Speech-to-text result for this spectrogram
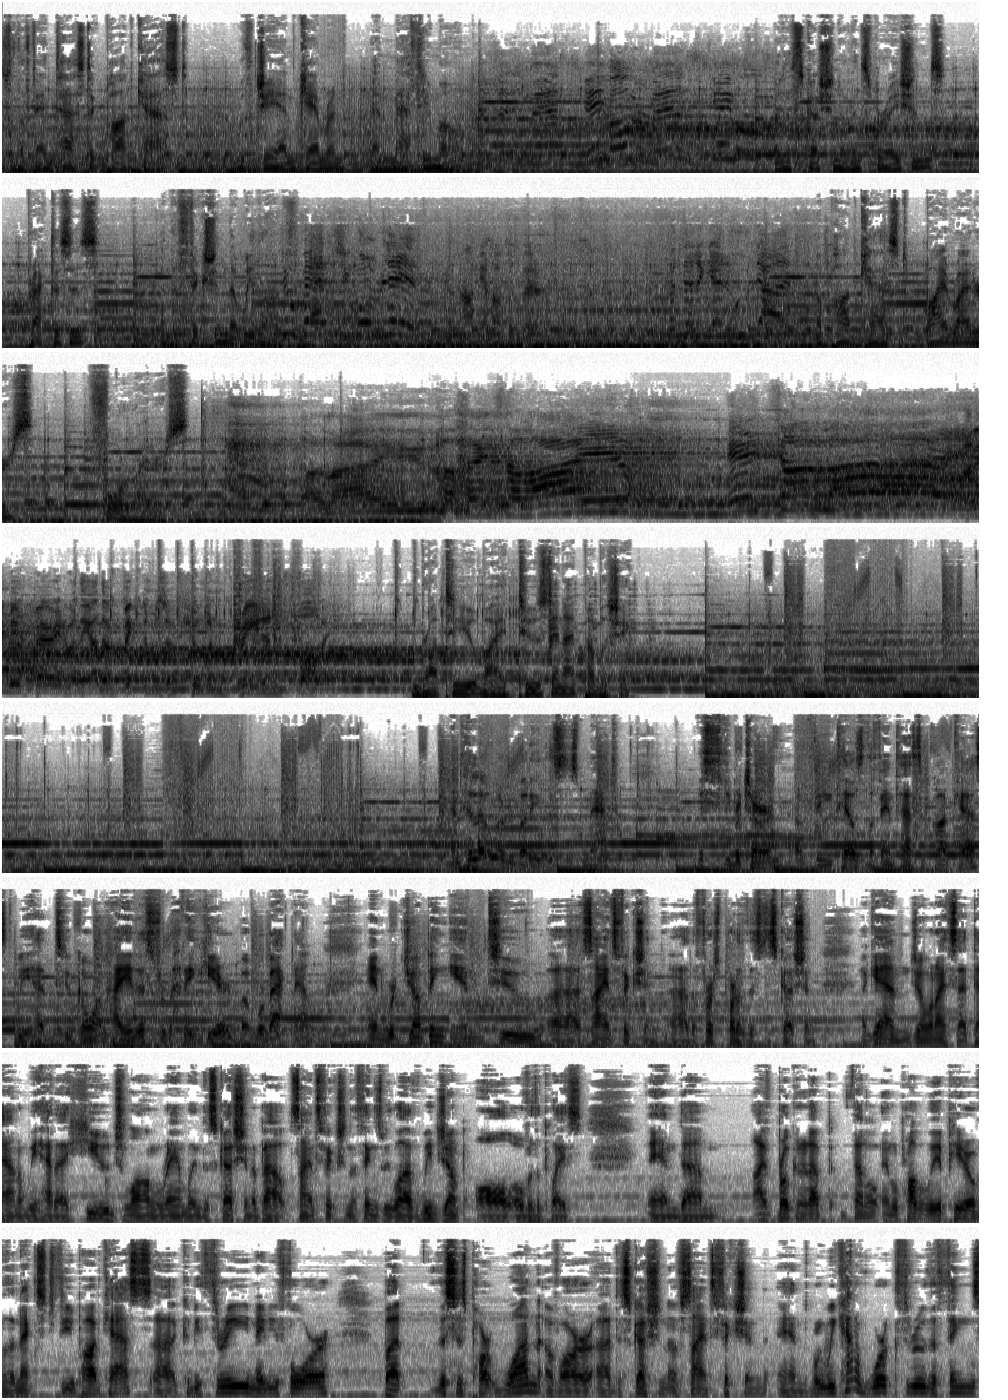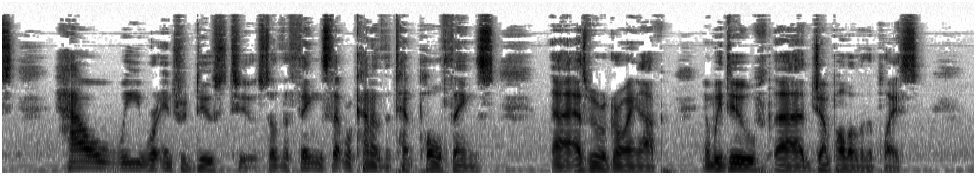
Tales of the Fantastic podcast with J.N. Cameron and Matthew Moan. Game over, man. Game over. A discussion of inspirations, practices, and the fiction that we love. Too bad she won't live. I'm your huckleberry. But then again, who does? A podcast by writers for writers. Alive. Alive. Brought to you by Tuesday Night Publishing. And hello, everybody. This is Matt. This is the return of the Tales of the Fantastic podcast. We had to go on hiatus for about a year, but we're back now. And we're jumping into uh, science fiction, uh, the first part of this discussion. Again, Joe and I sat down and we had a huge, long, rambling discussion about science fiction, the things we love. We jump all over the place. And um, I've broken it up. That'll and it'll probably appear over the next few podcasts. Uh, it could be three, maybe four, but this is part one of our uh, discussion of science fiction, and we kind of work through the things how we were introduced to. So the things that were kind of the tentpole things uh, as we were growing up, and we do uh, jump all over the place.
